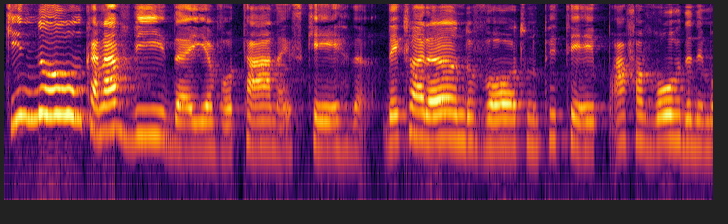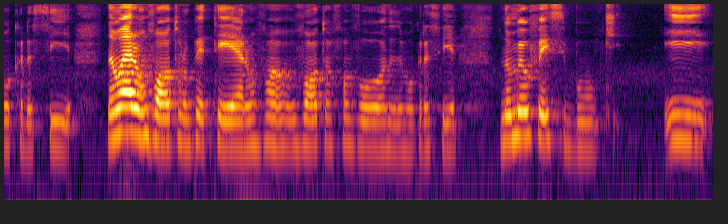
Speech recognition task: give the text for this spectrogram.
que nunca na vida ia votar na esquerda, declarando voto no PT a favor da democracia. Não era um voto no PT, era um voto a favor da democracia no meu Facebook. E,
